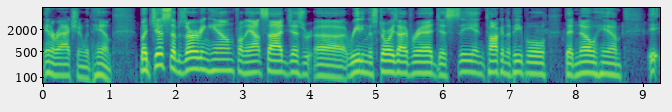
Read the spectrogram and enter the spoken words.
interaction with him. But just observing him from the outside, just uh, reading the stories I've read, just seeing, talking to people that know him, it,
